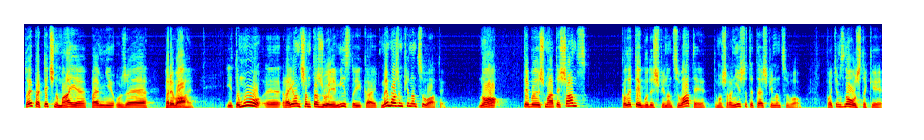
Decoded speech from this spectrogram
той практично має певні уже переваги. І тому е, район шантажує місто і кажуть, ми можемо фінансувати. але ти будеш мати шанс, коли ти будеш фінансувати, тому що раніше ти теж фінансував. Потім знову ж таки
